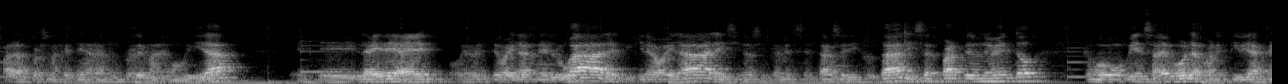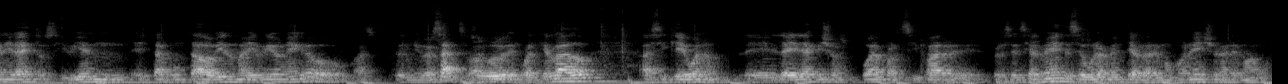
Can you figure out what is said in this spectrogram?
para las personas que tengan algún problema de movilidad. Este, la idea es, obviamente, bailar en el lugar, el que quiera bailar, y si no, simplemente sentarse y disfrutar y ser parte de un evento. Como bien sabes vos, la conectividad genera esto. Si bien está apuntado a Viedma y Río Negro, va a ser universal, se va a poder ver en cualquier lado. Así que, bueno, eh, la idea es que ellos puedan participar eh, presencialmente. Seguramente hablaremos con ellos, haremos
